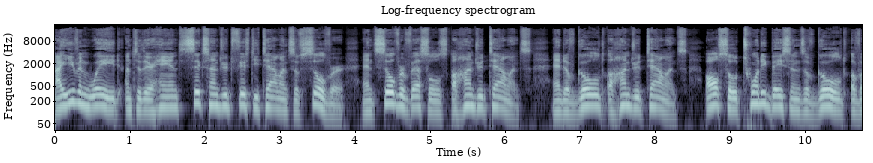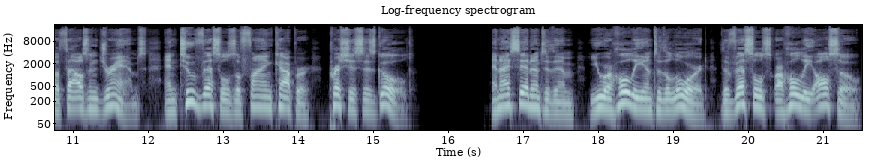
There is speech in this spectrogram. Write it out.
I even weighed unto their hands six hundred fifty talents of silver, and silver vessels a hundred talents, and of gold a hundred talents, also twenty basins of gold of a thousand drams, and two vessels of fine copper, precious as gold. And I said unto them, You are holy unto the Lord, the vessels are holy also,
